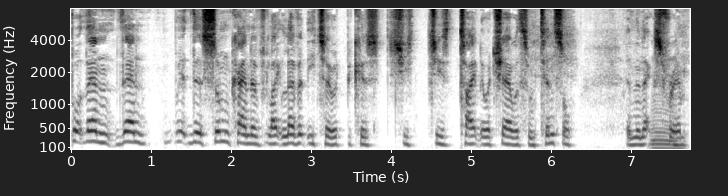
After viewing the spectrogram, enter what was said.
But then, then there's some kind of like levity to it because she she's tied to a chair with some tinsel. In the next frame,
